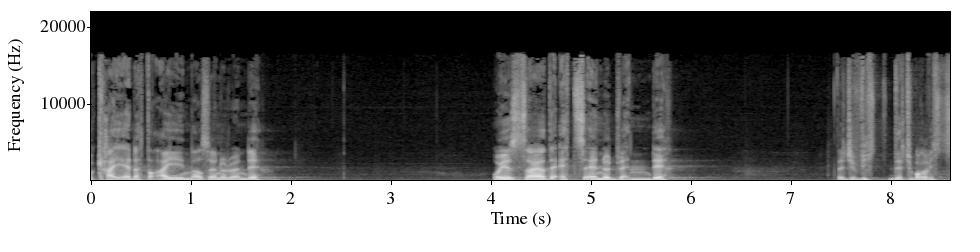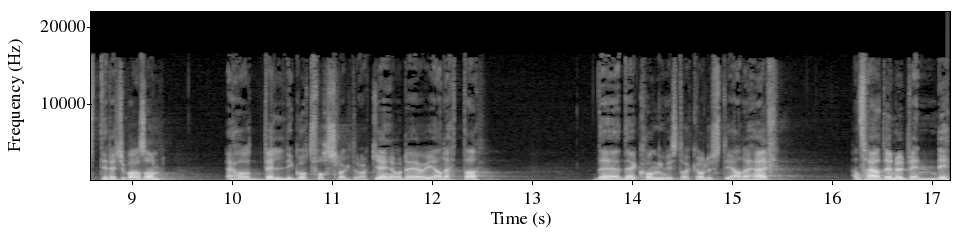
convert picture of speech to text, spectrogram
Og hva er dette ene som er nødvendig? Og Jesus sier at det er ett som er nødvendig. Det er, ikke, det er, ikke, bare viktig. Det er ikke bare sånn Jeg har et veldig godt forslag til dere, og det er å gjøre dette. Det, det er konge hvis dere har lyst til å gjøre det her. Han sier at det er nødvendig.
